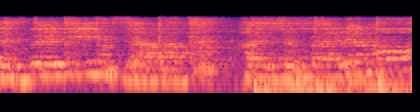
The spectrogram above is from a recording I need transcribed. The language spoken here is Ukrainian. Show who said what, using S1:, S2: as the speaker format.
S1: не зберімся, хай же перемога.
